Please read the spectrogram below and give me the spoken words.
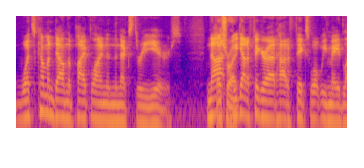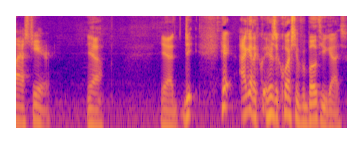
what's coming down the pipeline in the next three years. Not That's right. we got to figure out how to fix what we made last year. Yeah, yeah. D- here, I got a. Here's a question for both you guys.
